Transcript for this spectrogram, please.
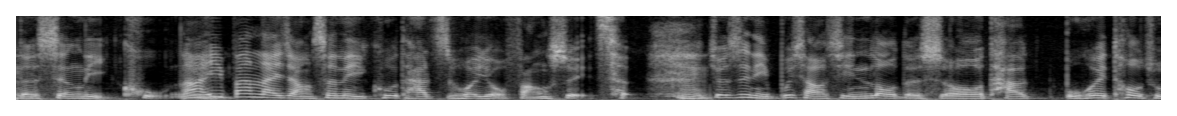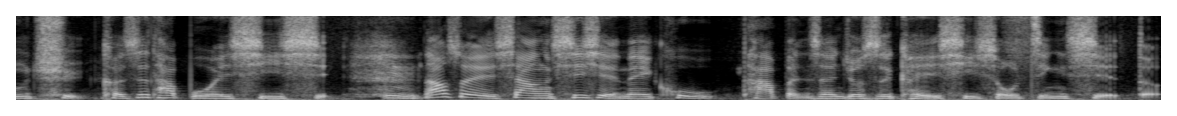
的生理裤。那一般来讲，生理裤它只会有防水层，就是你不小心漏的时候，它不会透出去，可是它不会吸。血，嗯，然后所以像吸血内裤，它本身就是可以吸收精血的，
